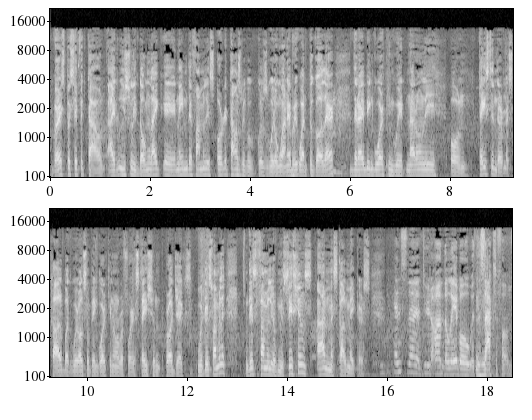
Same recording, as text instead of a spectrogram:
very specific town. I usually don't like uh, name the families or the towns because we don't want everyone to go there. Mm-hmm. That I've been working with not only on tasting their mezcal, but we're also been working on reforestation projects with this family. This family of musicians and mezcal makers. Hence the dude on the label with the mm-hmm. saxophone.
